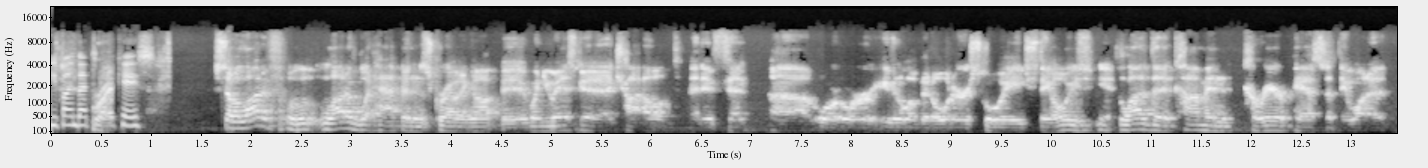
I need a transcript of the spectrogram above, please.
Do you find that to right. be the case? So a lot of a lot of what happens growing up uh, when you ask a, child, an infant, uh, or, or even a little bit older, school age, they always you know, a lot of the common career paths that they want to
